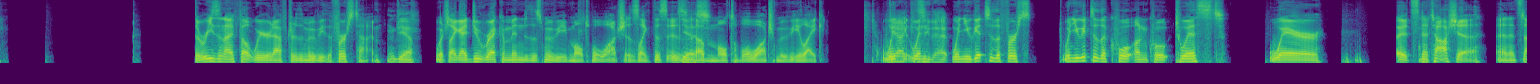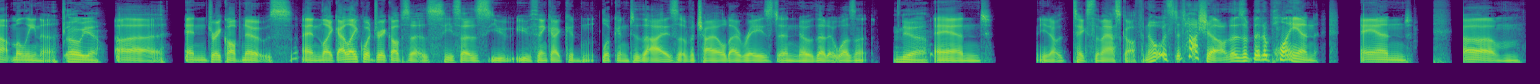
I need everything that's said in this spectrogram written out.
the reason I felt weird after the movie the first time, Yeah. which like I do recommend this movie multiple watches. Like this is Yes. a multiple watch movie. Like when yeah, when see that. when you get to the first when you get to the quote unquote twist where it's Natasha and it's not Melina. Oh yeah. uh and Dreykov knows. And like I like what Dreykov says. He says you you think I could look into the eyes of a child I raised and know that it wasn't? Yeah. and you know takes the mask off. And oh it's Natasha. There's a bit of plan. And um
